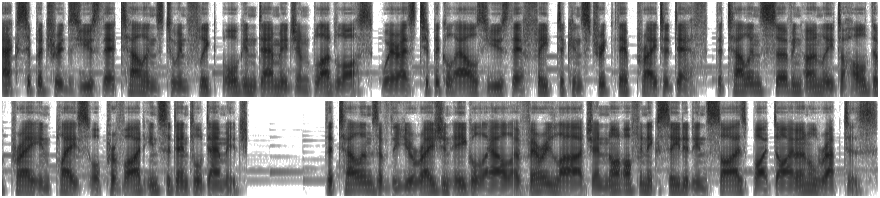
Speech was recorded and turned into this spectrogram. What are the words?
Accipitrids use their talons to inflict organ damage and blood loss, whereas typical owls use their feet to constrict their prey to death, the talons serving only to hold the prey in place or provide incidental damage. The talons of the Eurasian eagle owl are very large and not often exceeded in size by diurnal raptors.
